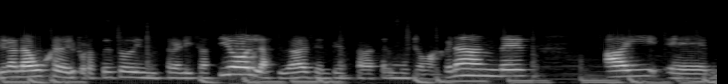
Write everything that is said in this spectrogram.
gran auge del proceso de industrialización, las ciudades empiezan a ser mucho más grandes, hay eh,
